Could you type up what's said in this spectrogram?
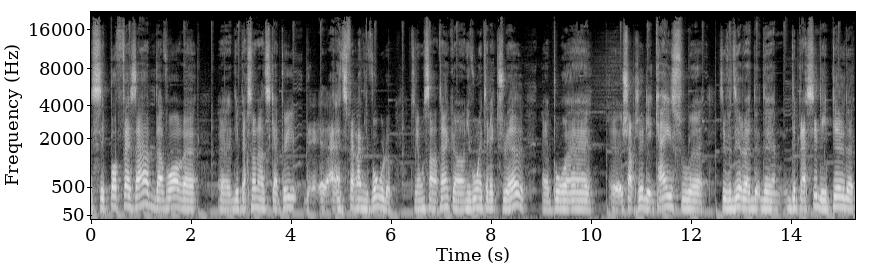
c'est pas faisable d'avoir euh, des personnes handicapées à différents niveaux. Là. on s'entend qu'au niveau intellectuel, pour charger des caisses ou je veux dire, de, déplacer des piles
